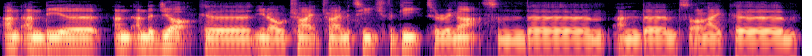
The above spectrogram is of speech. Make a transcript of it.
and and the uh, and and the jock, uh, you know, trying trying to teach the geek to relax and um, and um, sort of like. Um,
